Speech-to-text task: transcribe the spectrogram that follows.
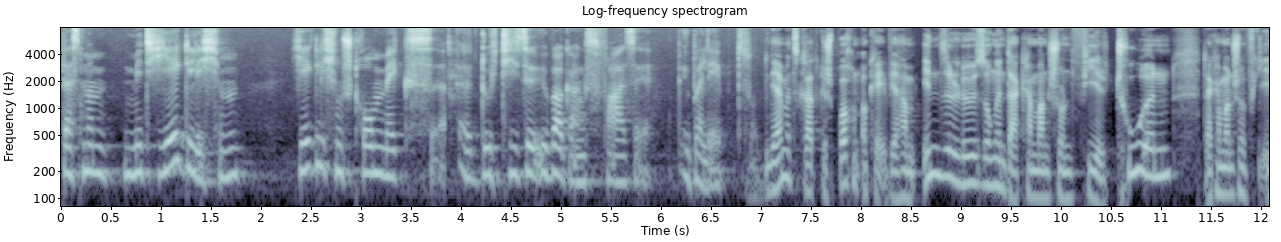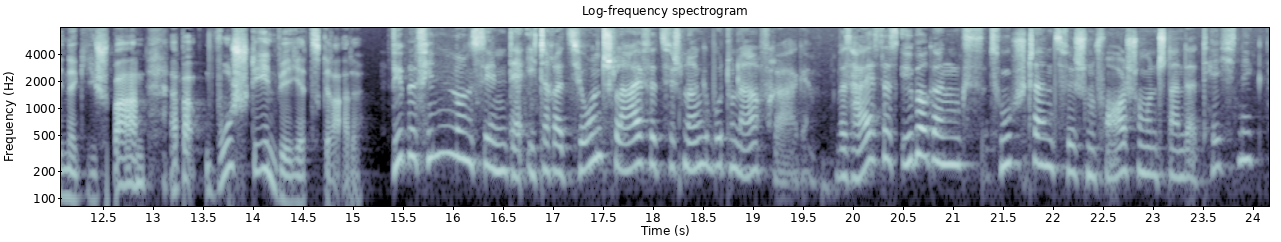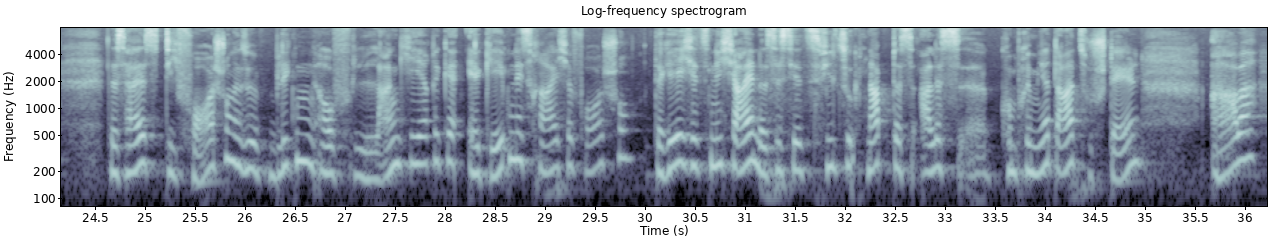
dass man mit jeglichem, jeglichem Strommix äh, durch diese Übergangsphase überlebt. Wir haben jetzt gerade gesprochen, okay, wir haben Insellösungen, da kann man schon viel tun, da kann man schon viel Energie sparen. Aber wo stehen wir jetzt gerade? Wir befinden uns in der Iterationsschleife zwischen Angebot und Nachfrage. Was heißt das? Übergangszustand zwischen Forschung und Standardtechnik. Das heißt, die Forschung, also wir blicken auf langjährige, ergebnisreiche Forschung. Da gehe ich jetzt nicht ein, das ist jetzt viel zu knapp, das alles äh, komprimiert darzustellen. Aber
